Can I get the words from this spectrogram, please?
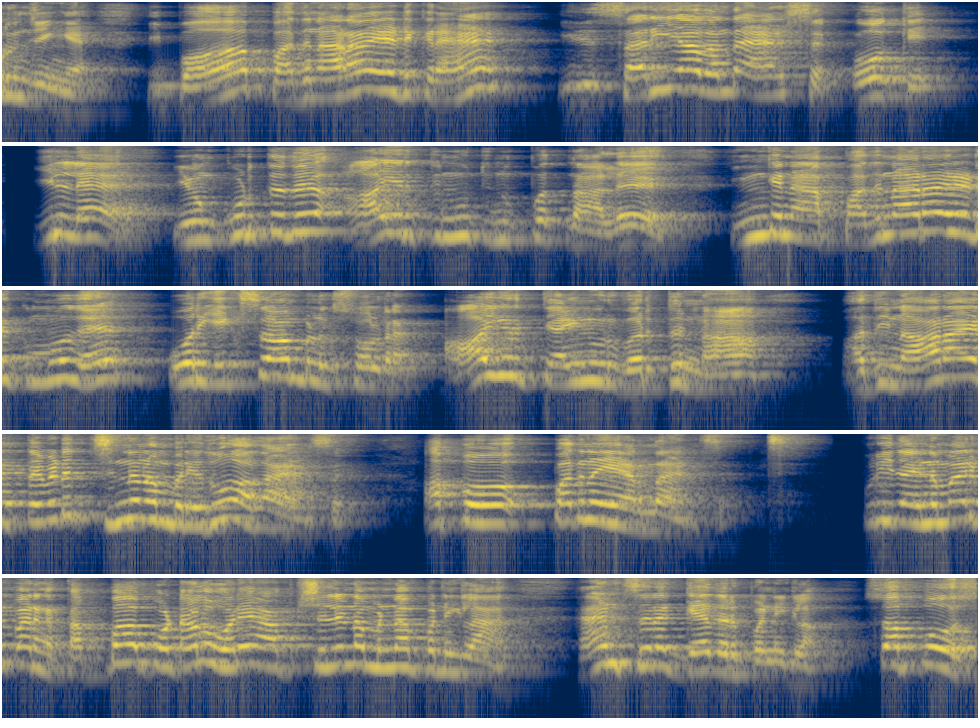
புரிஞ்சுங்க. இப்போ பதினாறாயிரம் எடுக்கிறேன். இது சரியாக வந்த ஆன்சர் ஓகே இல்லை இவன் கொடுத்தது ஆயிரத்தி நூற்றி முப்பத்தி நாலு. இங்கே நான் பதினாறாயிரம் எடுக்கும்போது ஒரு எக்ஸாம்பிளுக்கு சொல்கிறேன் ஆயிரத்தி ஐநூறு வருதுன்னா பதினாறாயிரத்தை விட சின்ன நம்பர் எதுவோ அதான் ஆன்சர் அப்போது பதினையாயிரம் தான் ஆன்சர் புரியுதா? இந்த மாதிரி பாருங்கள் தப்பாக போட்டாலும் ஒரே ஆப்ஷன்ல நம்ம என்ன பண்ணிக்கலாம்? ஆன்சரை கேதர் பண்ணிக்கலாம். சப்போஸ்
